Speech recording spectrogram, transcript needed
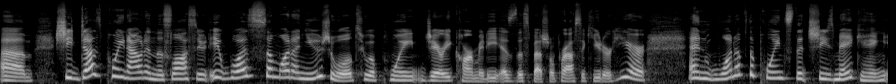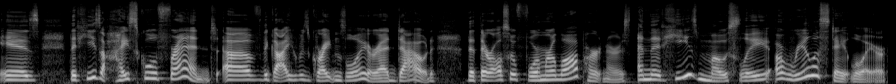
Um, she does point out in this lawsuit it was somewhat unusual to appoint Jerry Carmody as the special prosecutor here. And one of the points that she's making is that he's a high school friend of the guy who was Greitens' lawyer, Ed Dowd, that they're also former law partners, and that he's mostly a real estate lawyer.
